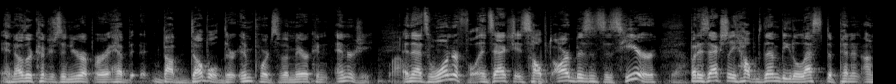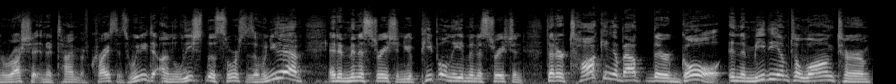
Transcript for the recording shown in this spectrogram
and other countries in Europe are, have about doubled their imports of American energy, wow. and that's wonderful. It's actually it's helped our businesses here, yeah. but it's actually helped them be less dependent on Russia in a time of crisis. We need to unleash those sources, and when you have an administration, you have people in the administration that are talking about their goal in the medium to long term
